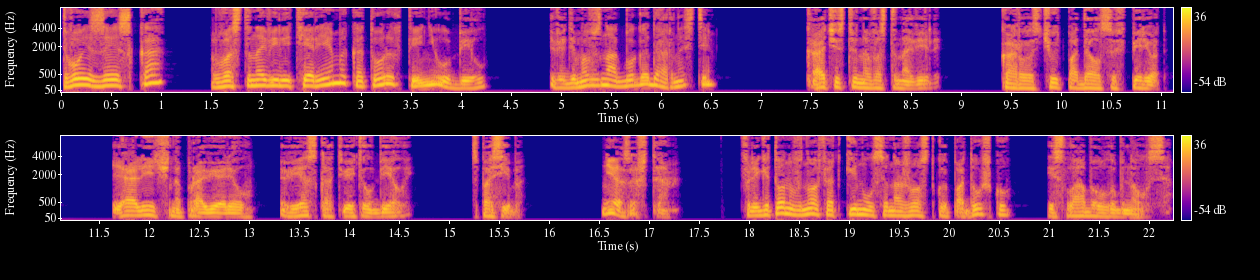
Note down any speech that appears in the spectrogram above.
Твой ЗСК восстановили теоремы, которых ты не убил. Видимо, в знак благодарности. Качественно восстановили. Карлос чуть подался вперед. Я лично проверил, веско ответил Белый. Спасибо. Не за что. Флегетон вновь откинулся на жесткую подушку и слабо улыбнулся.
